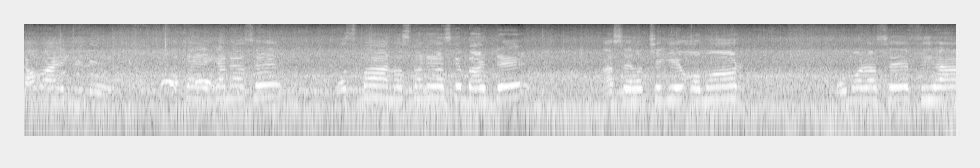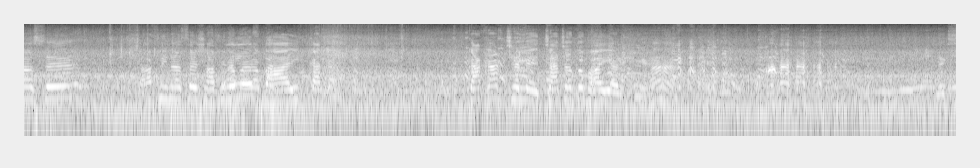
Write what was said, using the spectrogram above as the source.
সবাই মিলে। আচ্ছা এখানে আছে ওসমান। ওসমানের আজকে বার্থডে। আছে হচ্ছে গিয়ে ওমর। ওমর আছে ফিহা আছে শাফিন আছে। শাফিন আমার ভাই কাকা। কাকার ছেলে চাচাতো ভাই আর কি হ্যাঁ? দেখছ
